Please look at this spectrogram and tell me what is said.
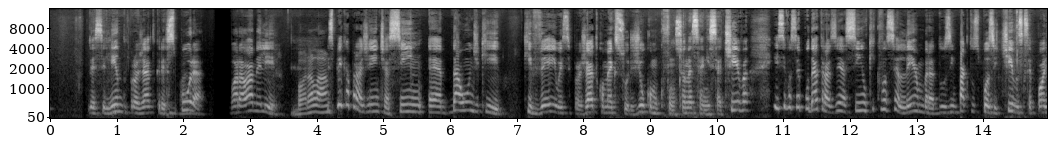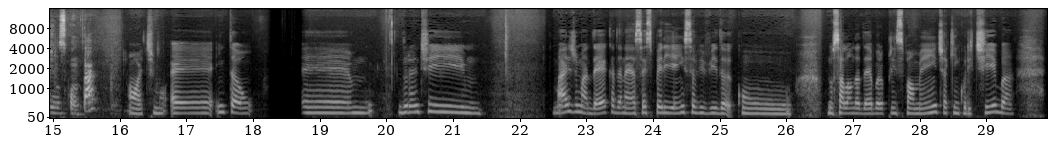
Desse lindo projeto Crespura? Bora lá, Meli? Bora lá. Explica pra gente, assim, é, da onde que que veio esse projeto, como é que surgiu, como que funciona essa iniciativa e se você puder trazer assim o que, que você lembra dos impactos positivos que você pode nos contar? Ótimo. É, então, é, durante mais de uma década, né, essa experiência vivida com no Salão da Débora, principalmente aqui em Curitiba,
